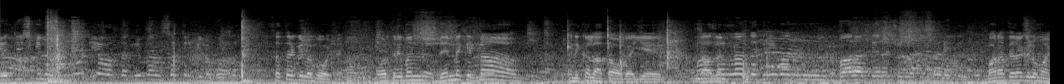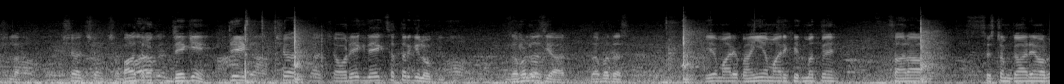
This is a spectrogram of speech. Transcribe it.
ये तीस किलो की होती है और तकरीबन सत्तर किलो गोश्त सत्तर किलो गोश्त है। और तकरीबन दिन में कितना निकल आता होगा ये अंदाज़ा तकरीबन बारह तेरह चौदह पंद्रह निकलते बारह तेरह किलो माशाल्लाह। अच्छा अच्छा अच्छा। बारह तेरह देखें। देगा अच्छा अच्छा अच्छा। और एक देख सत्तर किलो की। ज़बरदस्त यार ज़बरदस्त। ये हमारे भाई हैं हमारी खिदमत में सारा सिस्टम कर रहे हैं और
